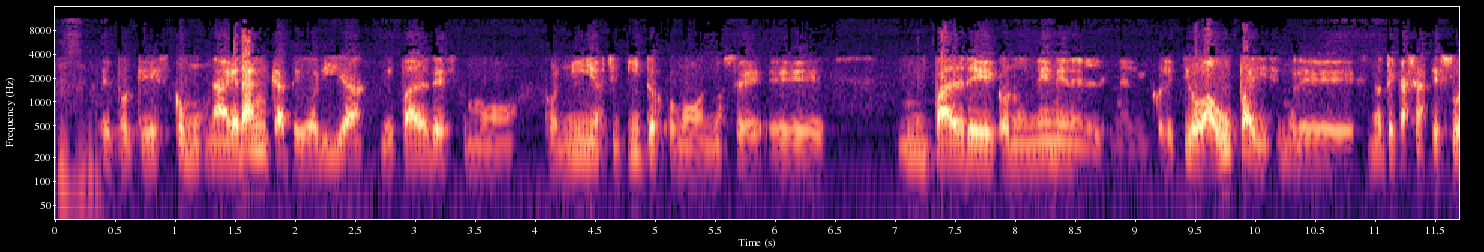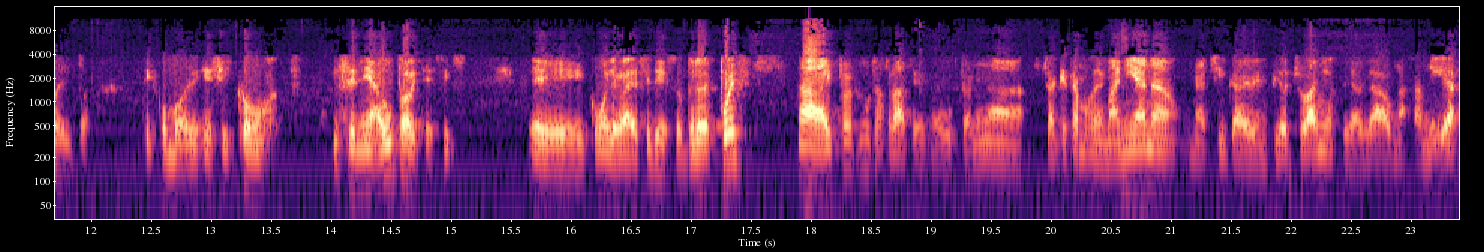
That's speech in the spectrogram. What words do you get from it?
uh -huh. eh, porque es como una gran categoría de padres como con niños chiquitos, como, no sé, eh, un padre con un nene en el, en el colectivo AUPA y diciéndole, si no te callaste, suelto. Es como, decís, como, dice ni AUPA, ¿viste? decís, eh, ¿cómo le va a decir eso? Pero después, nada, hay muchas frases que me gustan. Una, ya que estamos de mañana, una chica de 28 años le hablaba a unas amigas,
